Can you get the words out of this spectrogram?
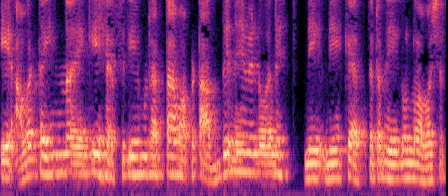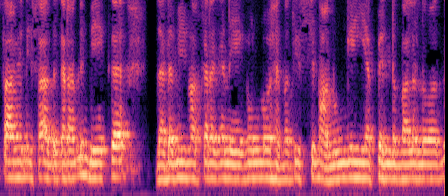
ඒ අවට ඉන්න අයගේ හැසිරීම රටාව අපට අධ්‍යයනය වෙනවනේ. මේ මේක ඇත්තට මේගොල්ලෝ අවශ්‍යතාවය නිසාද කරන්නේ? මේක දඩමීම කරගෙන ඒගොල්ලෝ හැමතිස්සෙම අනුන්ගෙන් යැපෙන්න බලනවද?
